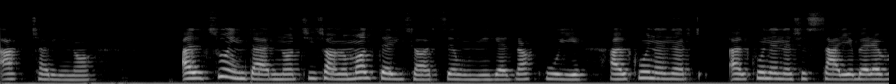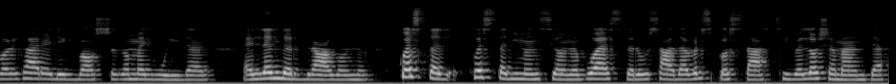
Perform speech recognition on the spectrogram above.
acciarino. Al suo interno ci sono molte risorse uniche, tra cui alcune, ner- alcune necessarie per evocare dei boss come il Wither e l'Ender Dragon. Questa, questa dimensione può essere usata per spostarsi velocemente,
